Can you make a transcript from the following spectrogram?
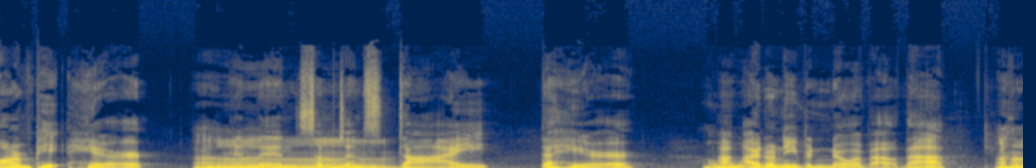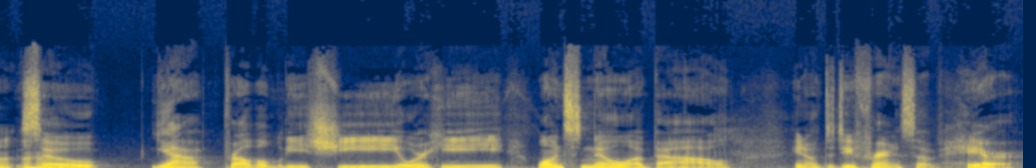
armpit hair and then sometimes dye the hair. I, I don't even know about that. Uh-huh, So yeah, probably she or he wants to know about you know the difference of hair.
